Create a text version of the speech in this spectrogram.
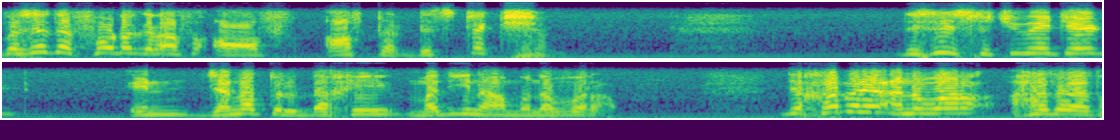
This is the photograph of after destruction. This is situated in جنت البقی مدینہ منورہ دی خبر انور حضرت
